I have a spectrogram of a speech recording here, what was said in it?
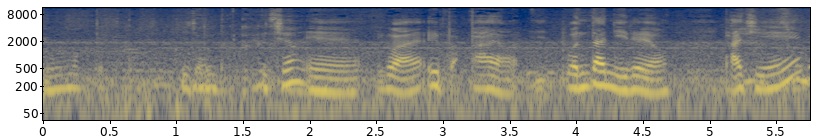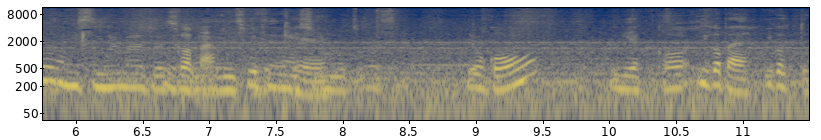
욕 먹겠다. 이 정도. 그죠? 예. 이거 봐. 이거 봐- 봐요. 이 원단이 이래요. 바지. 소배관 있으면 얼마나 좋았어. 이거 봐. 소배관 이렇게. 쓰는 거 찍었어. 요거 위에 거 이거 봐요 이것도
